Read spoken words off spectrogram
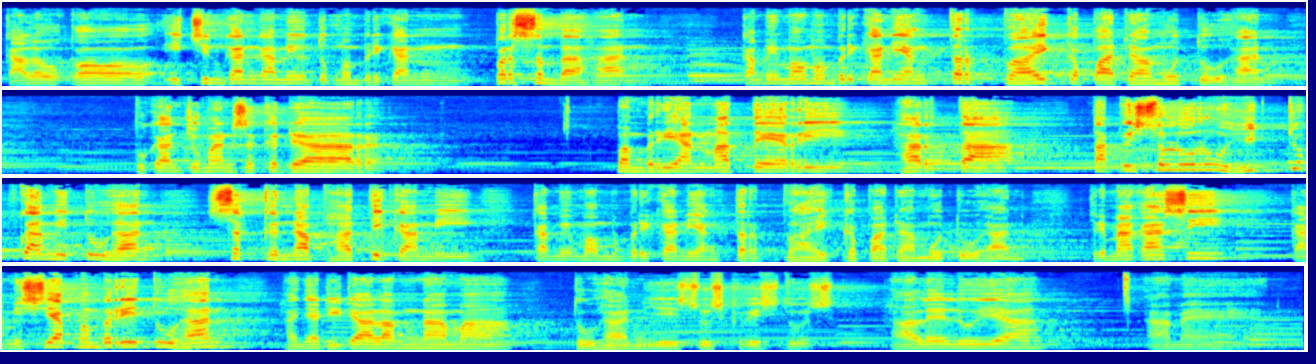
kalau kau izinkan kami untuk memberikan persembahan, kami mau memberikan yang terbaik kepadamu Tuhan. Bukan cuma sekedar pemberian materi, harta, tapi seluruh hidup kami Tuhan, segenap hati kami, kami mau memberikan yang terbaik kepadamu Tuhan. Terima kasih, kami siap memberi Tuhan hanya di dalam nama Tuhan Yesus Kristus. Haleluya. Amin.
